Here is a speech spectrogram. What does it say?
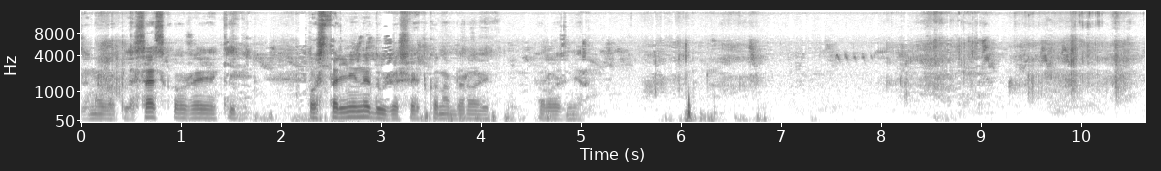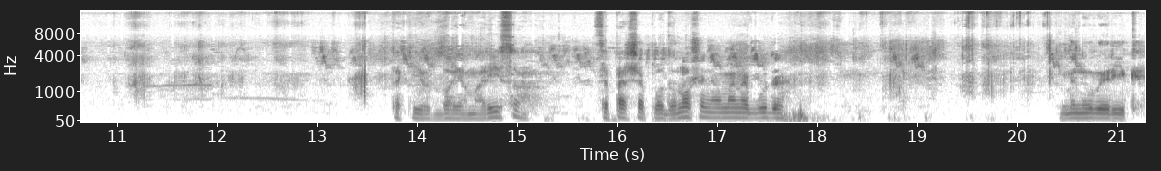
зимове Плесецького вже які. Остальні не дуже швидко набирають розмір. Такі от Бая Маріса. Це перше плодоношення в мене буде. Минулий рік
